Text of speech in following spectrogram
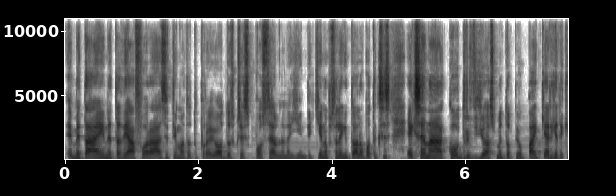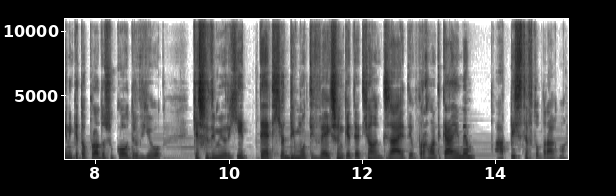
ε, μετά είναι τα διάφορα ζητήματα του προϊόντος, ξέρεις πώς θέλουν να γίνεται εκείνο, πώς θα γίνει το άλλο, οπότε ξέρεις, έχεις ένα code review ας πούμε το οποίο πάει και έρχεται και είναι και το πρώτο σου code review και σου δημιουργεί τέτοιο demotivation και τέτοιο anxiety που πραγματικά είναι απίστευτο πράγμα.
